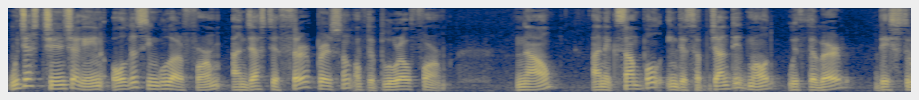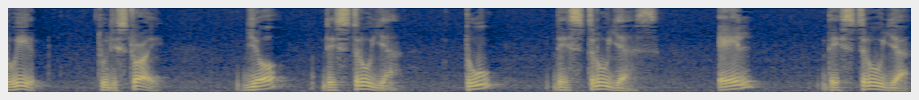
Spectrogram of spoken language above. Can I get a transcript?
we just change again all the singular form and just the third person of the plural form. Now, an example in the subjunctive mode with the verb destruir, to destroy. Yo destruya, tú destruyas, él destruya,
